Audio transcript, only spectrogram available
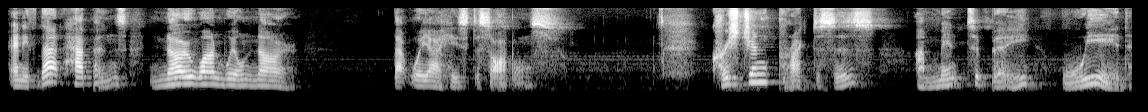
And if that happens, no one will know that we are his disciples. Christian practices are meant to be weird.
